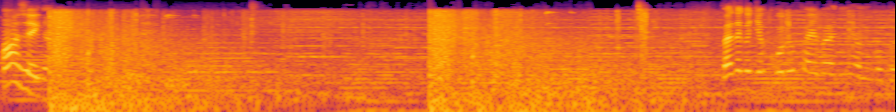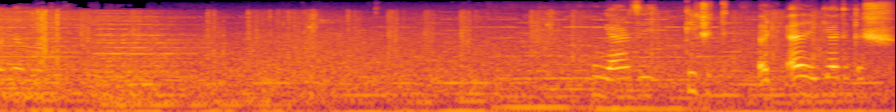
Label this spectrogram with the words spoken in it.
Az igen. Pedig a gyakorlópályában nem fogod nem van. Egy kicsit egy elég érdekes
